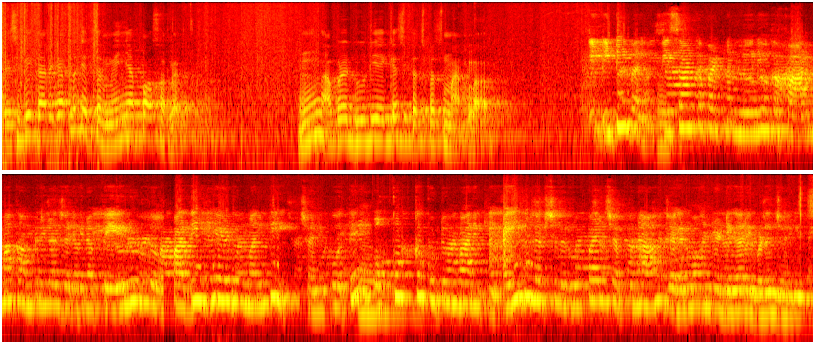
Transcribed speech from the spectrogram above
వైసీపీ కార్యకర్తలు చెప్తారు. మేము చెప్పవసరం లేదు. అప్పుడే డ్యూటీ ఎక్కేసి పెద్ద పెద్ద మాటలు ఇటీవల విశాఖపట్నంలోని ఒక ఫార్మా కంపెనీలో జరిగిన పేలుడులో పదిహేడు మంది చనిపోతే ఒక్కొక్క కుటుంబానికి ఐదు లక్షల రూపాయల చొప్పున జగన్మోహన్ రెడ్డి గారు ఇవ్వడం జరిగింది.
